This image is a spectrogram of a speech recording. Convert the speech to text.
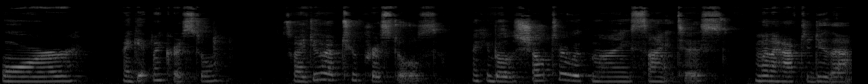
or I get my crystal. So I do have two crystals. I can build a shelter with my scientist. I'm gonna have to do that.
